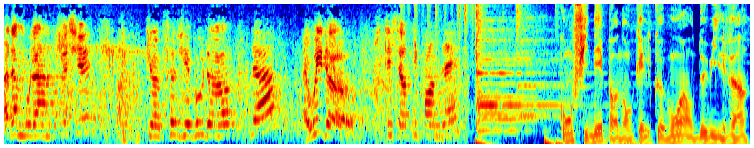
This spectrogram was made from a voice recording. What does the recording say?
Madame Moulin. Monsieur Que faisiez-vous dehors? Dehors? Ah oui, dehors. J'étais sorti prendre l'air. Confinés pendant quelques mois en 2020,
